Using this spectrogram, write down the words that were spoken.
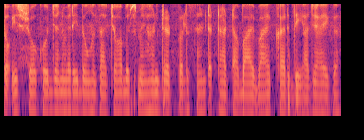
तो इस शो को जनवरी 2024 में 100 परसेंट टाटा बाय बाय कर दिया जाएगा।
